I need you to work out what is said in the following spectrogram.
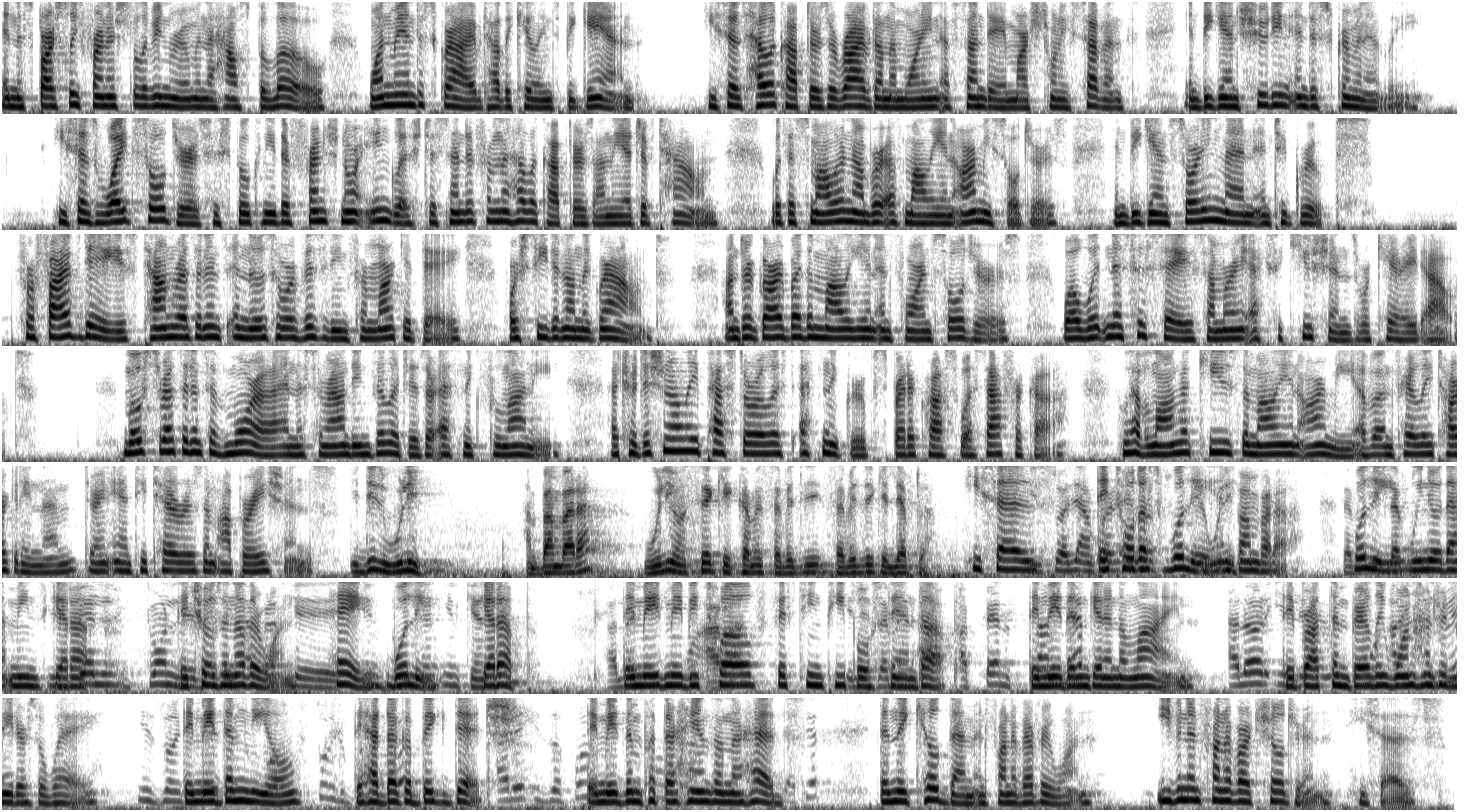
In the sparsely furnished living room in the house below, one man described how the killings began. He says helicopters arrived on the morning of Sunday, March 27th, and began shooting indiscriminately. He says white soldiers who spoke neither French nor English descended from the helicopters on the edge of town with a smaller number of Malian army soldiers and began sorting men into groups. For five days, town residents and those who were visiting for market day were seated on the ground, under guard by the Malian and foreign soldiers, while witnesses say summary executions were carried out. Most residents of Mora and the surrounding villages are ethnic Fulani, a traditionally pastoralist ethnic group spread across West Africa, who have long accused the Malian army of unfairly targeting them during anti terrorism operations. It is Wuli en Bambara. Wuli, on sait que quand ça veut dire, ça veut dire que lève-toi. He says, They told us Wuli in Bambara. Wuli, we know that means get up. They chose another one. Hey, Wuli, get up. They made maybe 12, 15 people stand up. They made them get in a line. They brought them barely 100 meters away. They made them kneel. They had dug a big ditch. They made them put their hands on their heads. Then they killed them in front of everyone, even in front of our children, he says.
